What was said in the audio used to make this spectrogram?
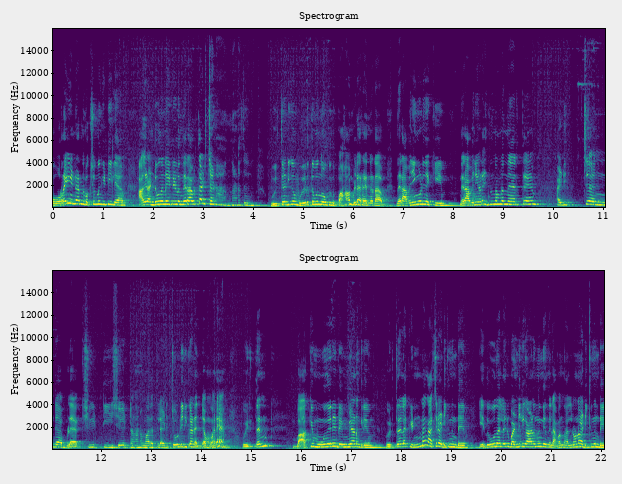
കുറേ ഉണ്ടായിരുന്നു പക്ഷെ ഒന്നും കിട്ടിയില്ല. ആ രണ്ട് മൂന്നെണ്ണം കിട്ടിയുള്ളൂ. നേരെ അവിടുത്തെ അടിച്ചാടാ എന്നാണത്? ഒരുത്തടിക്കാൻ വീർത്ത് പോയി നോക്കുന്നു പാമ്പിളറിയുന്നടാ നേരെ അവനെയും കൂടി ഞെക്കിയും. നേരെ അവനെയുടെ ഇത് നമ്മൾ നേരത്തെ അടിച്ച എന്റെ ബ്ലാക്ക് ഷീറ്റ് ടീ ഷർട്ടാണ് മരത്തിൽ അടിച്ചുകൊണ്ടിരിക്കുകയാണ് എന്റെ മോനെ ഒരുത്തൻ ബാക്കി മൂന്നുപേരും ഡെമ്മിയാണെങ്കിലും ഒരുത്തൻ നല്ല കിണ്ണം കാച്ചിൽ അടിക്കുന്നുണ്ട് ഏതോ നല്ലൊരു ബണ്ടിൽ കാണുന്നുണ്ട് എന്നല്ല അവൻ നല്ലോണം അടിക്കുന്നുണ്ട്.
